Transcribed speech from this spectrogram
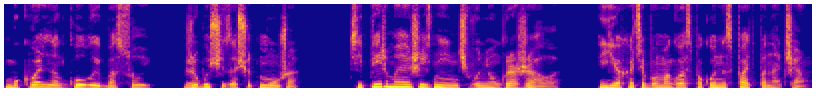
буквально голой и босой, живущей за счет мужа, теперь моей жизни ничего не угрожало, и я хотя бы могла спокойно спать по ночам.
